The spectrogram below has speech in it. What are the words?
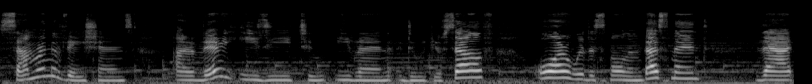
some renovations are very easy to even do it yourself or with a small investment that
